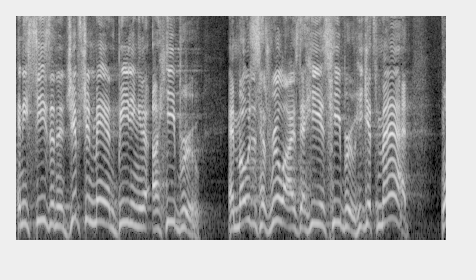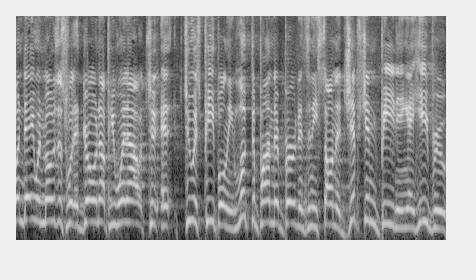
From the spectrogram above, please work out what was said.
and he sees an Egyptian man beating a Hebrew. And Moses has realized that he is Hebrew. He gets mad. One day when Moses had grown up, he went out to, eh, to his people and he looked upon their burdens and he saw an Egyptian beating a Hebrew,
